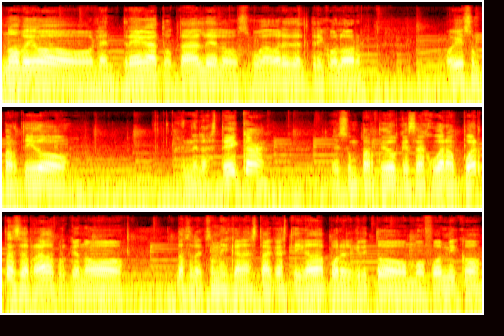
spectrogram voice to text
no veo la entrega total de los jugadores del tricolor. Hoy es un partido en el Azteca, es un partido que se va a jugar a puertas cerradas porque no la selección mexicana está castigada por el grito homofóbico,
